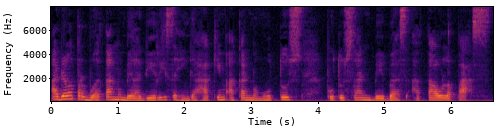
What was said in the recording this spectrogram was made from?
adalah perbuatan membela diri sehingga hakim akan memutus putusan bebas atau lepas.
